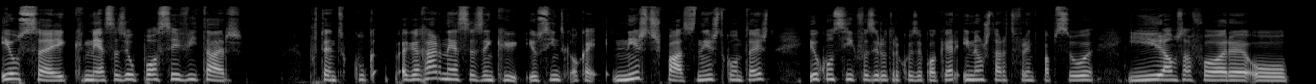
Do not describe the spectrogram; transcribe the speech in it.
Eu sei que nessas eu posso evitar. Portanto, agarrar nessas em que eu sinto que, ok, neste espaço, neste contexto, eu consigo fazer outra coisa qualquer e não estar de frente para a pessoa e ir almoçar fora ou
